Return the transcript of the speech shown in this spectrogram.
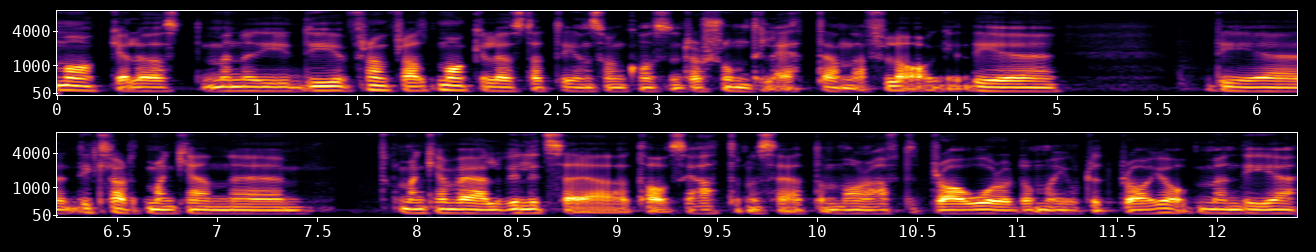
makalöst. Men det är, det är framförallt makalöst att det är en sån koncentration till ett enda förlag. Det är, det är, det är klart att man kan, eh, man kan välvilligt säga, ta av sig hatten och säga att de har haft ett bra år och de har gjort ett bra jobb. Men det är,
